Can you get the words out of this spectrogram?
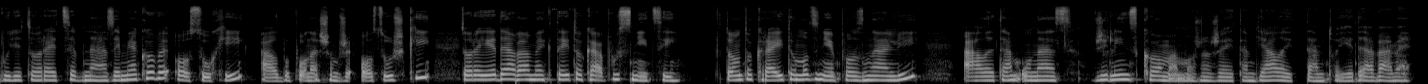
bude to recept na zemiakové osuchy, alebo po našom, že osušky, ktoré jedávame k tejto kapusnici. V tomto kraji to moc nepoznali, ale tam u nás v Žilinskom a možno, že je tam ďalej, tam to jedávame.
